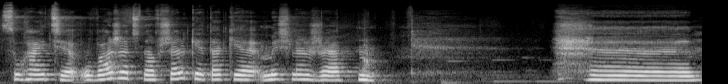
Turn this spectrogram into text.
Słuchajcie, uważać na wszelkie takie, myślę, że. Hmm, Eee,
